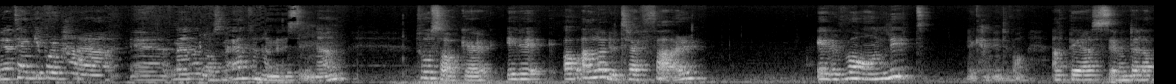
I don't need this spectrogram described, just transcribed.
Men jag tänker på de här eh, männen då som äter den här medicinen. Två saker. Är det, av alla du träffar, är det vanligt, det kan det inte vara, att deras eventuella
